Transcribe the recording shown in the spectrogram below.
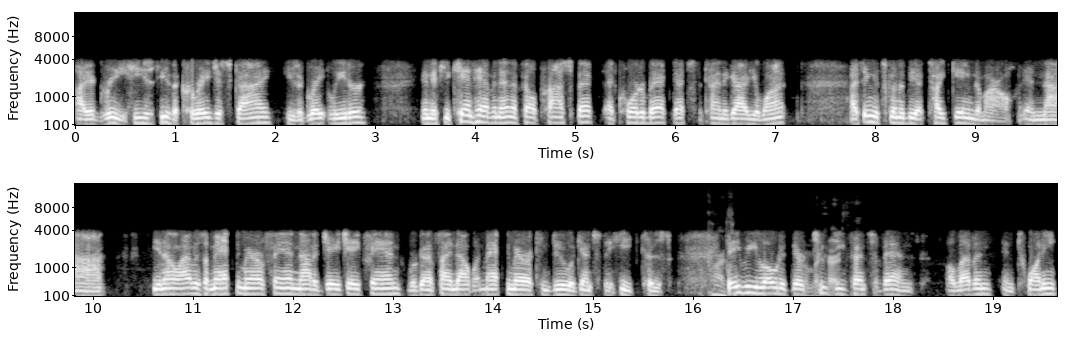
I agree. He's he's a courageous guy. He's a great leader. And if you can't have an NFL prospect at quarterback, that's the kind of guy you want. I think it's going to be a tight game tomorrow. And uh, you know, I was a McNamara fan, not a JJ fan. We're going to find out what McNamara can do against the Heat because they reloaded their two defensive ends, 11 and 20,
